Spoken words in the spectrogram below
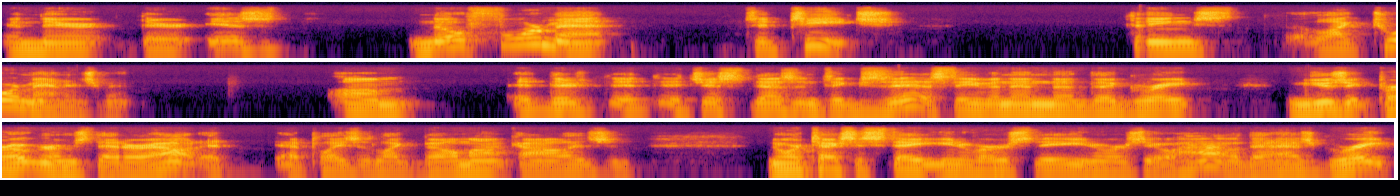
and there there is no format to teach things like tour management. Um it, it, it just doesn't exist even in the, the great music programs that are out at, at places like belmont college and north texas state university university of ohio that has great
